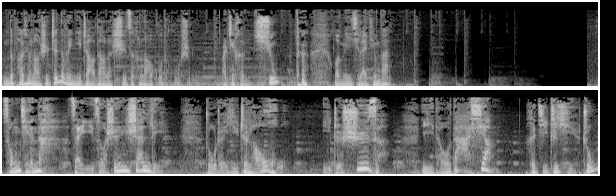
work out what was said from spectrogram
我们的胖熊老师真的为你找到了狮子和老虎的故事，而且很凶，我们一起来听吧。从前呐。在一座深山里，住着一只老虎、一只狮子、一头大象和几只野猪。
